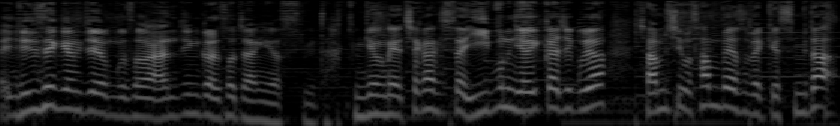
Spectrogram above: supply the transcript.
민생경제연구소 안진걸 소장이었습니다. 김경래 최강시사 2부는 여기까지고요 잠시 후 3부에서 뵙겠습니다.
